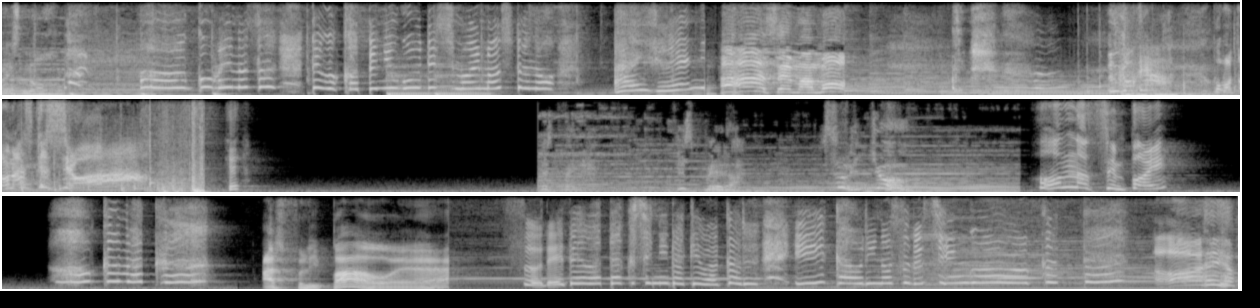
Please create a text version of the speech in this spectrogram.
vez no. あーごめんなさい。手が勝手に動いてしまいましたの。愛ゆえに。¡Ah, se mamó! 動くなおとなしくしろ。Espera, soy yo. アンナ先輩？Has flipado, ¿eh? それで私にだけわかるいい香りのする信号を送ってああいや違う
